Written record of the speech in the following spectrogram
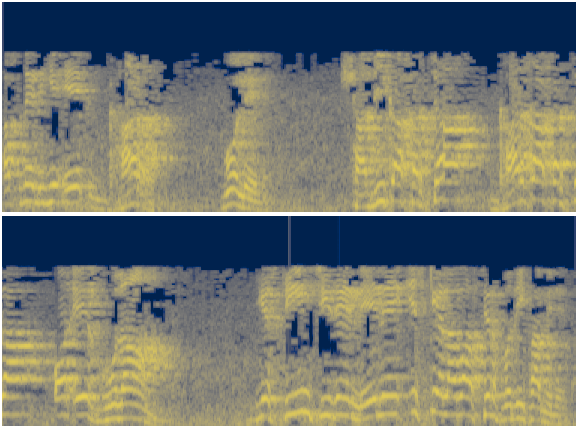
اپنے لیے ایک گھر وہ لے لیں۔ شادی کا خرچہ، گھر کا خرچہ اور ایک غلام۔ یہ تین چیزیں لے لیں، اس کے علاوہ صرف وظیفہ ملے گا۔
